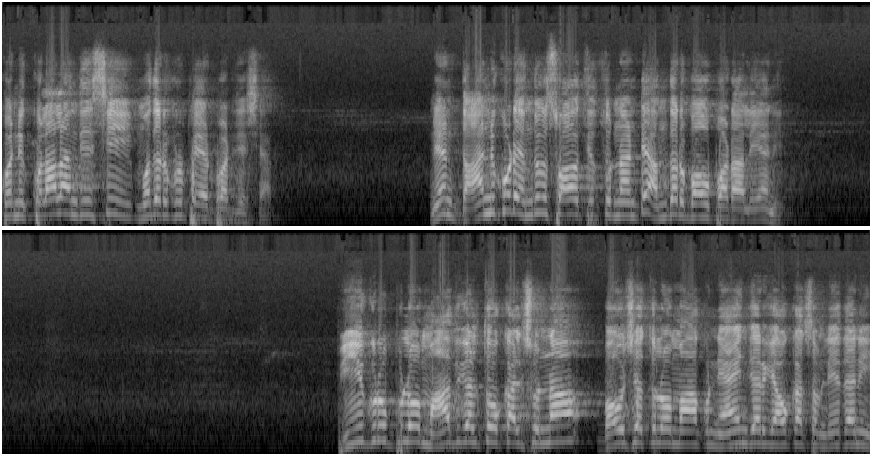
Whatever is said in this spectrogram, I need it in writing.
కొన్ని కులాలను తీసి మొదటి గ్రూప్ ఏర్పాటు చేశారు. నేను దాన్ని కూడా ఎందుకు స్వాగతిస్తున్నా అంటే అందరూ బాగుపడాలి అని. బి గ్రూప్లో మాదిగలతో కలిసి ఉన్నా భవిష్యత్తులో మాకు న్యాయం జరిగే అవకాశం లేదని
